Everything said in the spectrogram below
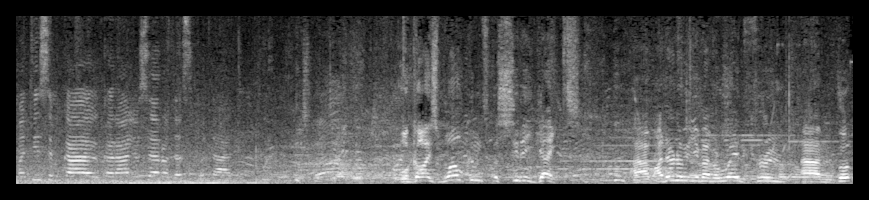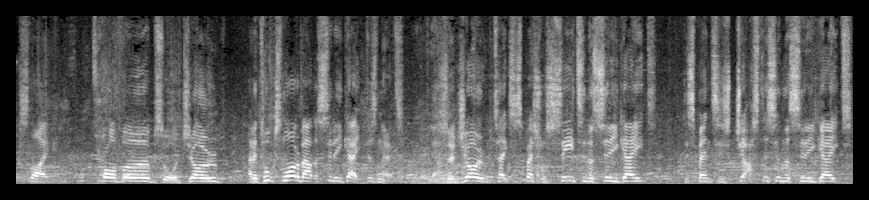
matysim, ką karalius Erodas padarė. Well, guys, welcome to the city gate. Um, I don't know if you've ever read through um, books like Proverbs or Job, and it talks a lot about the city gate, doesn't it? So Job takes a special seat in the city gate, dispenses justice in the city gate,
